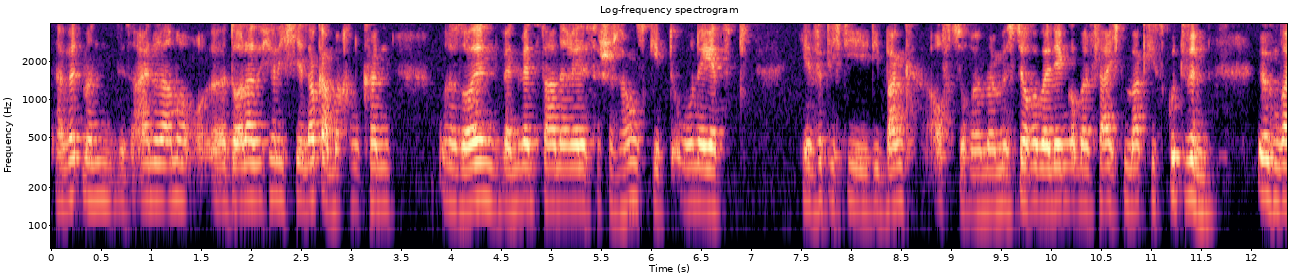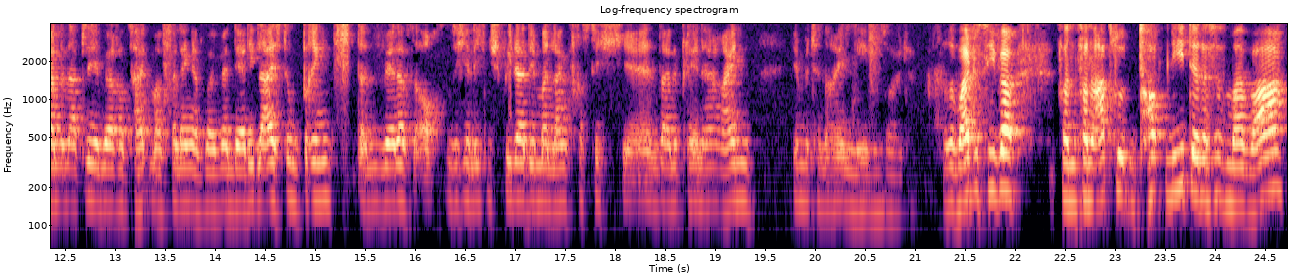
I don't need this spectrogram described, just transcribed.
Da wird man das ein oder andere äh, Dollar sicherlich hier locker machen können oder sollen, wenn es da eine realistische Chance gibt, ohne jetzt hier wirklich die, die Bank aufzuräumen. Man müsste auch überlegen, ob man vielleicht einen Marquis Goodwin irgendwann in absehbarer Zeit mal verlängert, weil wenn der die Leistung bringt, dann wäre das auch sicherlich ein Spieler, den man langfristig äh, in seine Pläne herein mit hineinnehmen sollte. Also Wide Receiver von, von absoluten Top-Need, der das mal war,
